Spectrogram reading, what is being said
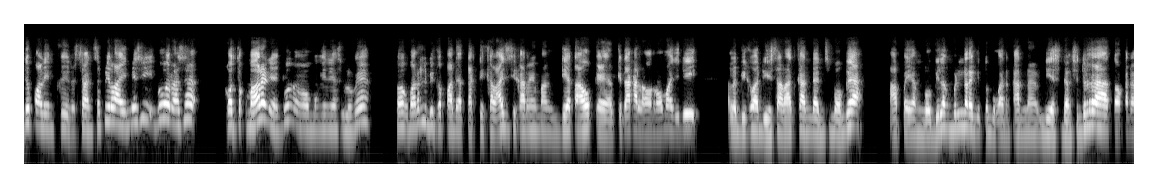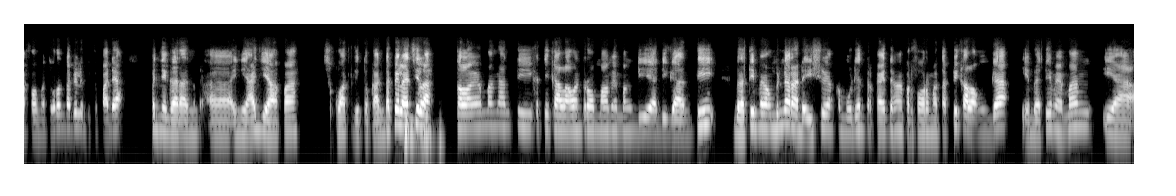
itu paling clear chance. Tapi lainnya sih gue rasa untuk kemarin ya gue nggak ngomongin yang sebelumnya kalau kemarin lebih kepada taktikal aja sih karena emang dia tahu kayak kita akan lawan Roma jadi lebih kepada disyaratkan dan semoga apa yang gue bilang benar gitu bukan karena dia sedang cedera atau karena formnya turun tapi lebih kepada penyegaran eh, ini aja apa squad gitu kan tapi let's see lah kalau memang nanti ketika lawan Roma memang dia diganti berarti memang benar ada isu yang kemudian terkait dengan performa. Tapi kalau enggak ya berarti memang ya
